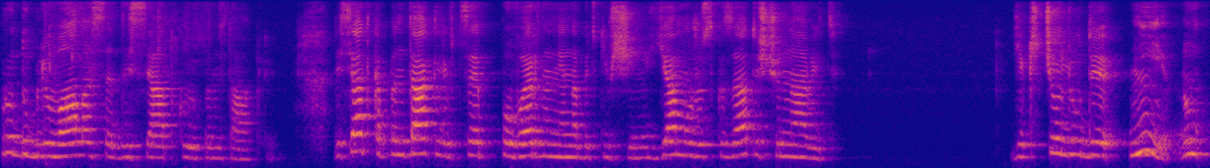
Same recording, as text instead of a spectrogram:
продублювалася десяткою пентаклів. Десятка пентаклів це повернення на батьківщину. Я можу сказати, що навіть якщо люди. Ні, ну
